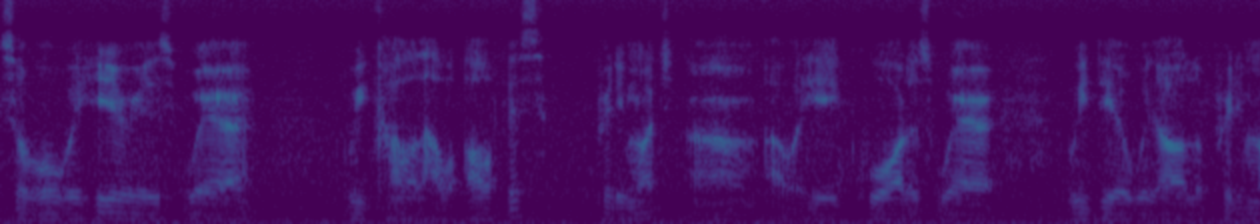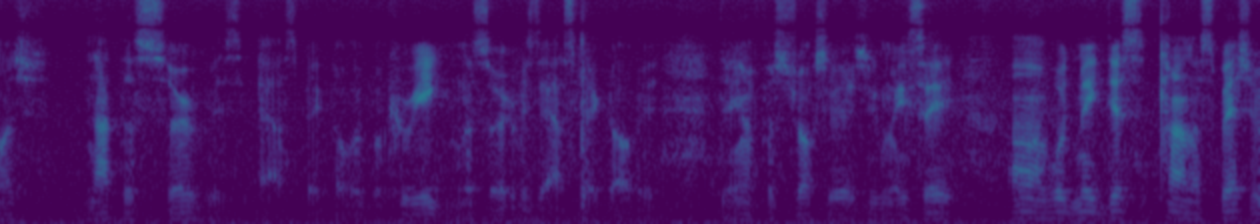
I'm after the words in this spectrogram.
So over here is where we call our office, pretty much um, our headquarters, where we deal with all the pretty much not the service aspect of it, but creating the service aspect of it, the infrastructure, as you may say. Um, what made this kind of special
